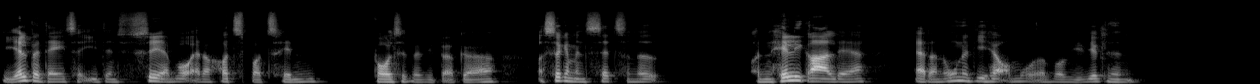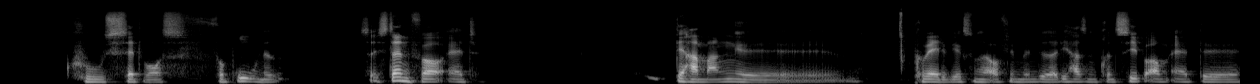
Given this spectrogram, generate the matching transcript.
i hjælp af data identificere, hvor er der hotspots henne i forhold til, hvad vi bør gøre. Og så kan man sætte sig ned. Og den hellige gral, det er, er der nogle af de her områder, hvor vi i virkeligheden kunne sætte vores forbrug ned. Så i stedet for at det har mange øh, private virksomheder og offentlige myndigheder, de har sådan et princip om, at øh,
